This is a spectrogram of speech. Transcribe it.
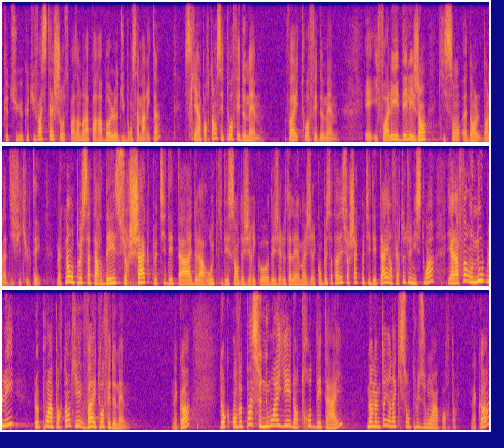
que, tu, que tu fasses telle chose. Par exemple, dans la parabole du bon samaritain, ce qui est important, c'est toi fais de même. Va et toi fais de même. Et il faut aller aider les gens qui sont euh, dans, dans la difficulté. Maintenant, on peut s'attarder sur chaque petit détail de la route qui descend de, Jéricho, de Jérusalem à Jéricho. On peut s'attarder sur chaque petit détail, en faire toute une histoire, et à la fin, on oublie le point important qui est va et toi fais de même. D'accord? Donc on ne veut pas se noyer dans trop de détails, mais en même temps, il y en a qui sont plus ou moins importants. D'accord?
